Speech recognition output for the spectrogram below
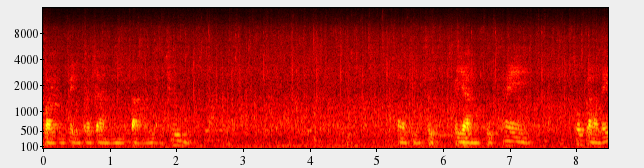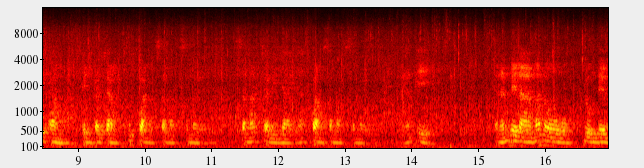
ปล่อยอยู่เป็นประจำมีฝังอย่างชุ่มเราถึงฝึกพยายามฝึกให้ พวกเราได้ทำเป็นประจำทุกวันสม่ำเสมอ สมัครจริยานะความสม่ำเสมอนั่นเองดังนั้นเวลามโนดวงเดิม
